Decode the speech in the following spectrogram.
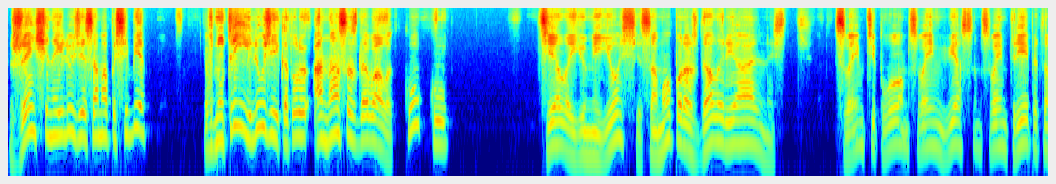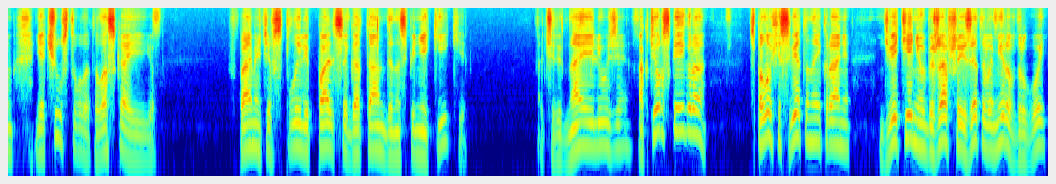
Женщина-иллюзия сама по себе. Внутри иллюзии, которую она создавала. Ку-ку. Тело Юмиоси само порождало реальность. Своим теплом, своим весом, своим трепетом. Я чувствовал это, лаская ее. В памяти всплыли пальцы Гатанды на спине Кики. Очередная иллюзия. Актерская игра. Сполохи света на экране. Две тени, убежавшие из этого мира в другой.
